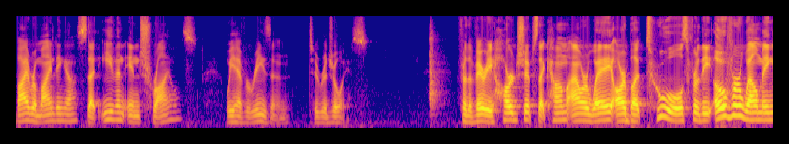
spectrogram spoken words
by reminding us that even in trials, we have reason to rejoice. For the very hardships that come our way are but tools for the overwhelming,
